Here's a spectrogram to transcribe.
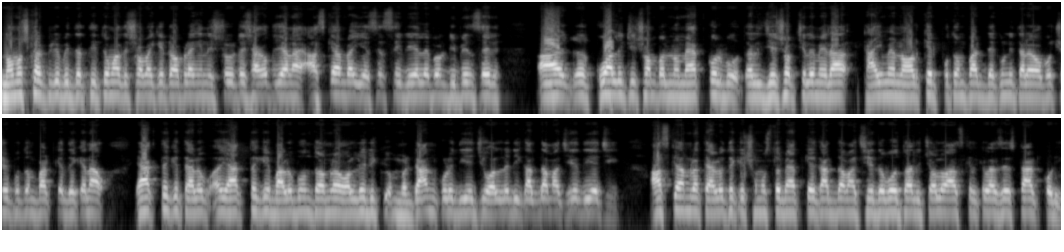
নমস্কার প্রিয় বিদ্যার্থী, তোমাদের সবাইকে টপ র্যাঙ্ক ইনস্টিটিউটে স্বাগত জানাই। আজকে আমরা এসএসসি রিয়েল এবং ডিফেন্সের কোয়ালিটি সম্পন্ন ম্যাথ করব। তাহলে যেসব ছেলেমেয়েরা টাইম এন্ড অর্কের প্রথম পার্ট দেখুনি তাহলে অবশ্যই প্রথম পার্টকে দেখে নাও। এক থেকে তেরো, এক থেকে বারো পর্যন্ত আমরা অলরেডি ডান করে দিয়েছি অলরেডি গাদ্দা মাছিয়ে দিয়েছি। আজকে আমরা তেরো থেকে সমস্ত ম্যাথকে গাদ্দা মাছিয়ে দেবো। তাহলে চলো আজকের ক্লাসে স্টার্ট করি।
